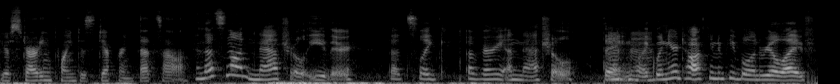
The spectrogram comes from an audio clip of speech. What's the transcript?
your starting point is different. That's all. And that's not natural either. That's like a very unnatural thing. Mm-hmm. Like when you're talking to people in real life,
